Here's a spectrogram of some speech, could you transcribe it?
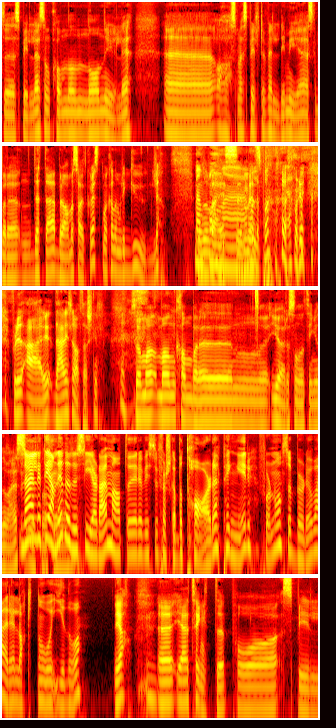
Loot-spillet som kom nå, nå nylig? Uh, oh, som jeg spilte veldig mye. Jeg skal bare Dette er bra med Sidequest, man kan nemlig google Men man underveis, eh, mens på. Fordi, fordi det, er, det er litt lavterskel. Så man, man kan bare mm, gjøre sånne ting underveis. Men jeg er litt enig i det du sier der, med at eh, hvis du først skal betale penger for noe, så bør det jo være lagt noe i det òg. Ja. Mm. Eh, jeg tenkte på spillet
